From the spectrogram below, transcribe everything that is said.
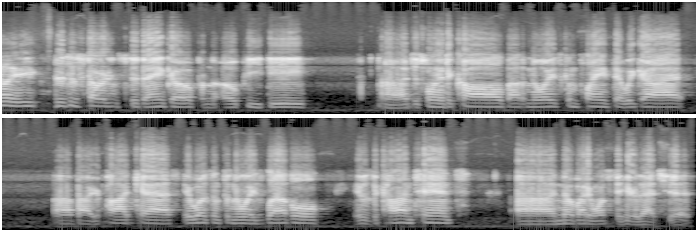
Dailey, this is Sergeant Stadenko from the OPD. Uh, I just wanted to call about a noise complaint that we got uh, about your podcast. It wasn't the noise level, it was the content. Uh, nobody wants to hear that shit.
